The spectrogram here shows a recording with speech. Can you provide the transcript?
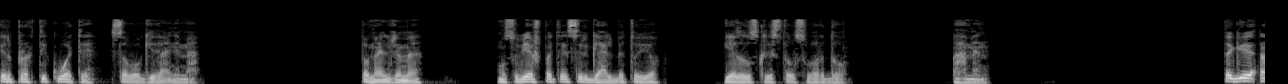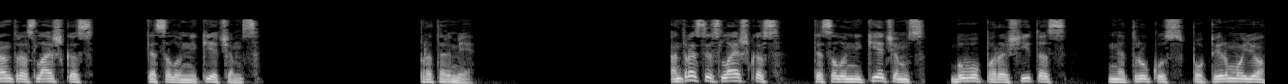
ir praktikuoti savo gyvenime. Pameldžiame mūsų viešpatės ir gelbėtojo Jėzaus Kristaus vardu. Amen. Taigi antras laiškas tesalonikiečiams. Pratarmė. Antrasis laiškas tesalonikiečiams buvo parašytas netrukus po pirmojo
